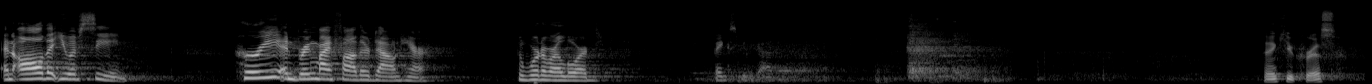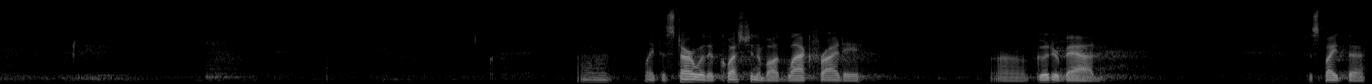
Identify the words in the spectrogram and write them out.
and all that you have seen. Hurry and bring my father down here. The word of our Lord. Thanks be to God. Thank you, Chris. Uh, I'd like to start with a question about Black Friday uh, good or bad. Despite the,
